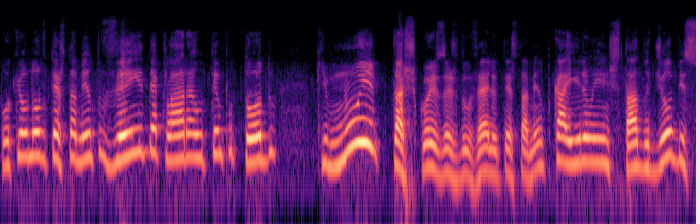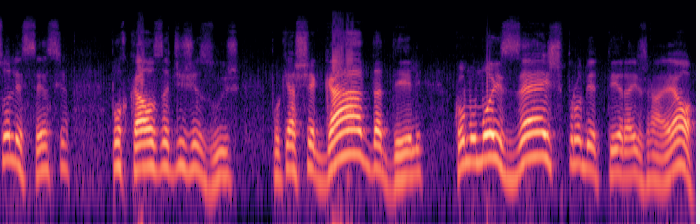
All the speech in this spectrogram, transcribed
porque o Novo Testamento vem e declara o tempo todo que muitas coisas do Velho Testamento caíram em estado de obsolescência por causa de Jesus, porque a chegada dele, como Moisés prometera a Israel,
